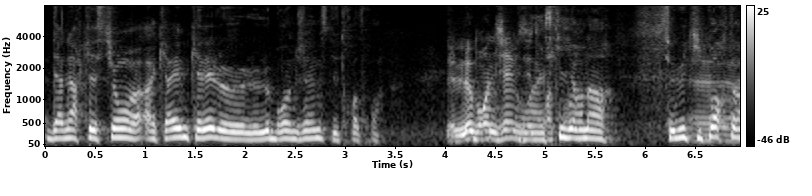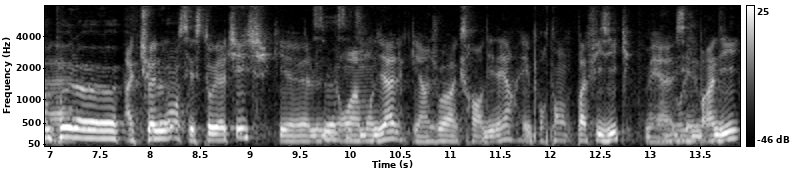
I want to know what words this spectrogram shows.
dernière question à Karim, quel est le, le LeBron James du 3-3 Le LeBron James du Est-ce 3-3. qu'il y en a? Celui qui Euh, porte un peu le... Actuellement, c'est Stojacic, qui est le Stojacic. numéro 1 mondial, qui est un joueur extraordinaire, et pourtant pas physique, mais euh, c'est une brindille,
